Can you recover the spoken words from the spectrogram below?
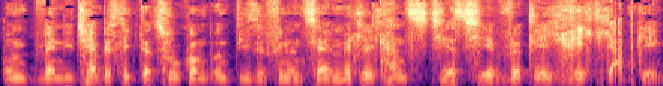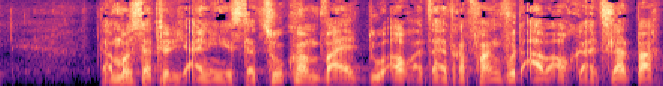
Und wenn die Champions League dazukommt und diese finanziellen Mittel, kannst du das hier wirklich richtig abgehen. Da muss natürlich einiges dazukommen, weil du auch als Eintracht Frankfurt, aber auch als Gladbach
